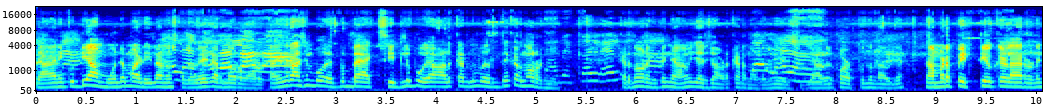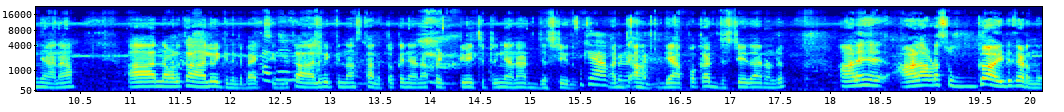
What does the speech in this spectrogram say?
ജാനിക്കുട്ടി അമ്മൂന്റെ മടിയിലാണ് സ്വതവേ കിടന്നുറങ്ങാറ്. കഴിഞ്ഞ പ്രാവശ്യം പോയപ്പോ ബാക്ക് സീറ്റിൽ പോയി ആൾ കിടന്ന് വെറുതെ കിടന്നുറങ്ങി. കിടന്നുറങ്ങിയപ്പോ ഞാൻ വിചാരിച്ചു അവിടെ കിടന്നുറങ്ങി വിചാരിച്ചു. യാതൊരു കുഴപ്പമൊന്നും ഉണ്ടാവില്ല. നമ്മുടെ പെട്ടിയൊക്കെ ഉള്ളതുകൊണ്ട് ഞാൻ ആ ആ നമ്മൾ കാൽ വെക്കുന്നുണ്ട് ബാക്ക് സീറ്റിൽ കാൽ വെക്കുന്ന ആ സ്ഥലത്തൊക്കെ ഞാൻ ആ പെട്ടി വെച്ചിട്ട് ഞാൻ അഡ്ജസ്റ്റ് ചെയ്തു. ആ ഗ്യാപ്പൊക്കെ അഡ്ജസ്റ്റ് ചെയ്താലുണ്ട് ആളെ ആളവിടെ സുഖമായിട്ട് കിടന്നു.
